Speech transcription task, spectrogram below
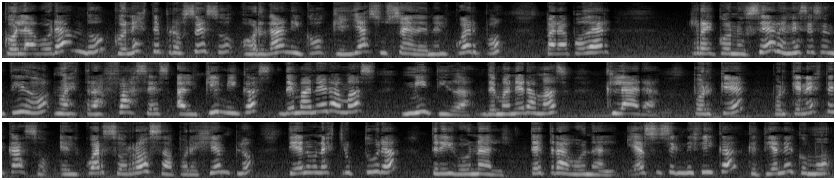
colaborando con este proceso orgánico que ya sucede en el cuerpo para poder reconocer en ese sentido nuestras fases alquímicas de manera más nítida, de manera más clara. ¿Por qué? Porque en este caso el cuarzo rosa, por ejemplo, tiene una estructura trigonal, tetragonal, y eso significa que tiene como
